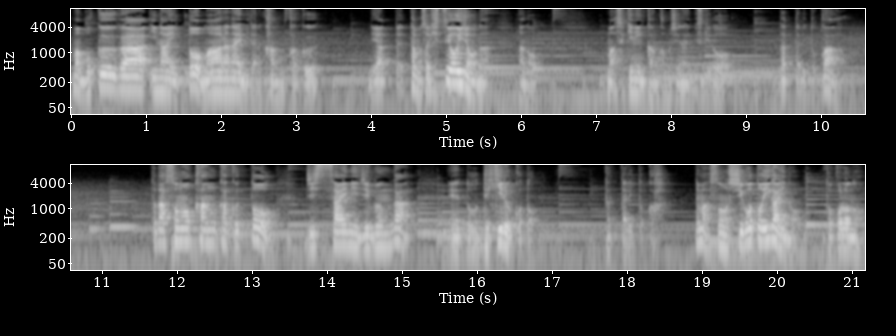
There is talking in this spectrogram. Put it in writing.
まあ、僕がいないと回らないみたいな感覚でやった。り多分それ必要以上なあの、まあ、責任感かもしれないんですけどだったりとかただその感覚と実際に自分が、えーと、できることだったりとか。で、まあ、その仕事以外のところの、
